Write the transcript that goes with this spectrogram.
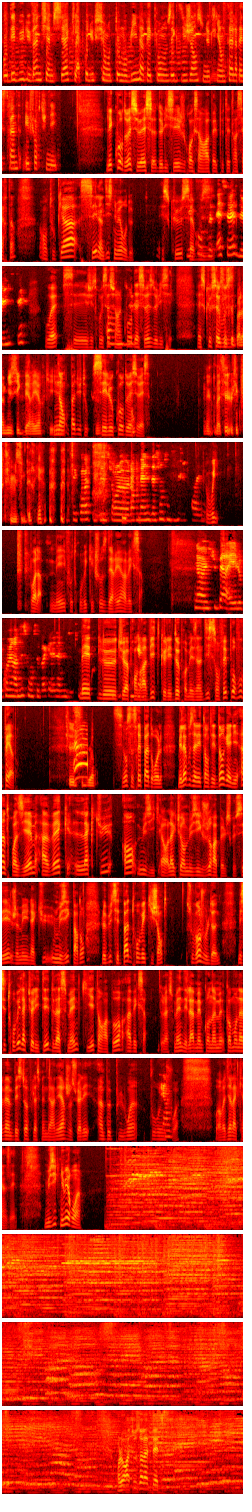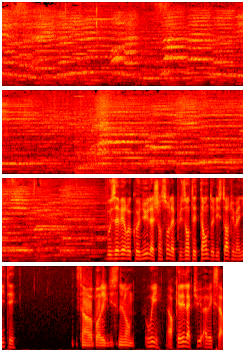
Au début du XXe siècle, la production automobile répond aux exigences d'une clientèle restreinte et fortunée. Les cours de SES de lycée, je crois que ça en rappelle peut-être à certains. En tout cas, c'est l'indice numéro 2. Est-ce que ça Les vous. cours de SES de lycée. Ouais, c'est j'ai trouvé ça Oh sur un cours Dieu. d'SES de lycée. Est-ce que ça vous serait pas la musique derrière qui. Non, pas du tout. C'est le cours de Non. SES. Merde. Bah, c'est- j'écoutais la musique derrière. C'est quoi C'était sur le- l'organisation scientifique du travail? Oui. Voilà, mais il faut trouver quelque chose derrière avec ça. Non, super. Et le premier indice, on sait pas quelle est la musique. Mais le, tu apprendras vite que les deux premiers indices sont faits pour vous perdre. C'est les. Sinon, ça serait pas drôle. Mais là, vous allez tenter d'en gagner un troisième avec l'actu en musique. Alors, l'actu en musique, je rappelle ce que c'est. Je mets une actu, une musique, pardon. Le but, c'est de pas de trouver qui chante. Souvent, je vous le donne. Mais c'est de trouver l'actualité de la semaine qui est en rapport avec ça. De la semaine. Et là, même qu'on a, comme on avait un best-of la semaine dernière, je suis allé un peu plus loin pour une fois. On va dire la quinzaine. Musique numéro 1. On l'aura tous dans la tête. Vous avez reconnu la chanson la plus entêtante de l'histoire de l'humanité. C'est un rapport avec Disneyland. Oui, alors quelle est l'actu avec ça?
